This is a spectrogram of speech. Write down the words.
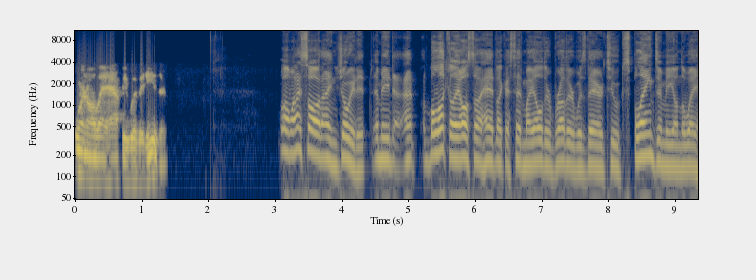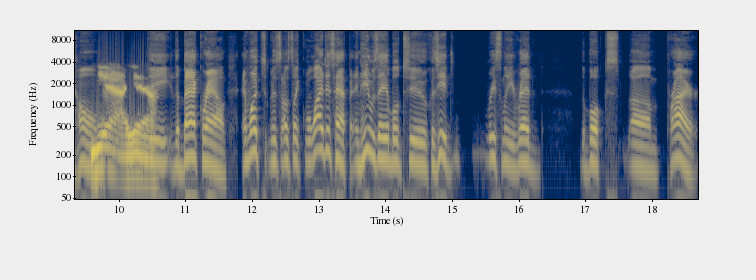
weren't all that happy with it either. Well, when I saw it, I enjoyed it. I mean, I, but luckily, I also had, like I said, my older brother was there to explain to me on the way home. Yeah, yeah. The the background and what was I was like, well, why did this happen? And he was able to because he had recently read the books um, prior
